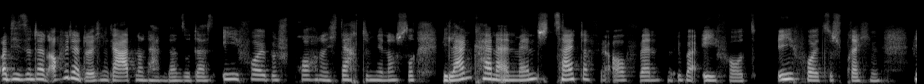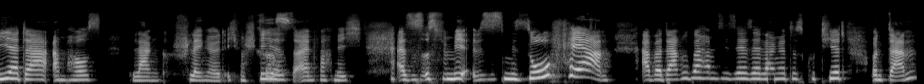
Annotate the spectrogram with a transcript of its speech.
Und die sind dann auch wieder durch den Garten und haben dann so das Efeu besprochen. Und ich dachte mir noch so, wie lange kann ein Mensch Zeit dafür aufwenden, über Efeu, Efeu zu sprechen, wie er da am Haus lang schlängelt. Ich verstehe Krass. es einfach nicht. Also es ist für mich, es ist mir so fern. Aber darüber haben sie sehr, sehr lange diskutiert. Und dann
